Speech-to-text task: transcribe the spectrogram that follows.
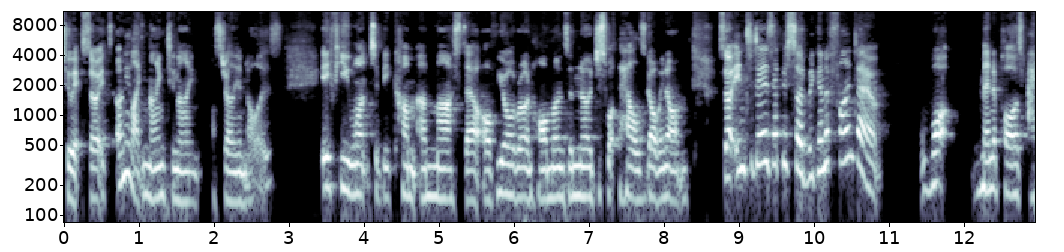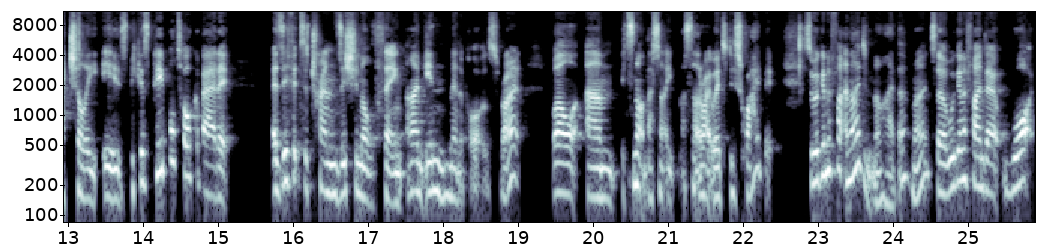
to it. So it's only like 99 Australian dollars if you want to become a master of your own hormones and know just what the hell's going on. So in today's episode, we're going to find out what menopause actually is because people talk about it as if it's a transitional thing. I'm in menopause, right? Well, um, it's not. That's not. That's not the right way to describe it. So we're going to find, and I didn't know either, right? So we're going to find out what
